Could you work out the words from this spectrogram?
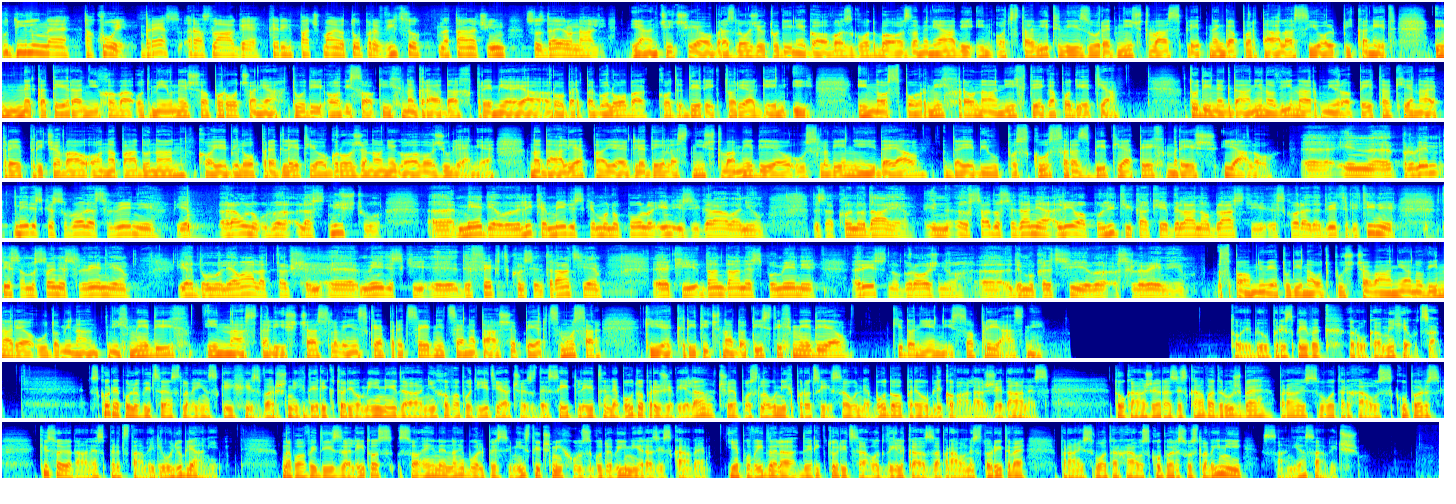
vodilne takoj, brez razlage, ker pač imajo to pravico, na ta način so zdaj ravnali. Jančič je obrazložil tudi njegovo zgodbo o zamenjavi in odstavitvi iz uredništva spletnega portala Siol.net in nekatera njihova odmevnejša poročanja, tudi o visokih nagradah premijeja Roberta Goloba kot direktorja GNI in o spornih ravnanjih tega podjetja. Tudi nekdani novinar Miro Petek je najprej pričeval o napadu na njega, ko je bilo pred leti ogroženo njegovo življenje. Nadalje pa je glede lastništva medijev v Sloveniji dejal, da je bil poskus razbitja teh mrež jalov. Eh, in eh, problem medijske svobode v Sloveniji je ravno v lastništvu eh, medijev, v velikem medijskem monopolu in izigravanju zakonodaje. In vsa dosedanja leva politika, ki je bila na oblasti skoraj da dve tretjini te samostojne Slovenije, je dovoljevala takšen medijski defekt koncentracije, ki dan danes pomeni resno grožnjo demokraciji v Sloveniji. Spomnil je tudi na odpuščavanja novinarjev v dominantnih medijih in na stališča slovenske predsednice Nataše Perc Musar, ki je kritična do tistih medijev, ki do nje niso prijazni. To je bil prispevek Roka Mihevca. Skoraj polovica slovenskih izvršnih direktorjev meni, da njihova podjetja čez deset let ne bodo preživela, če poslovnih procesov ne bodo preoblikovala že danes. To kaže raziskava družbe PricewaterhouseCoopers, ki so jo danes predstavili v Ljubljani. Napovedi za letos so ene najbolj pesimističnih v zgodovini raziskave, je povedala direktorica oddelka za pravne storitve PricewaterhouseCoopers v Sloveniji Sanja Savič.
